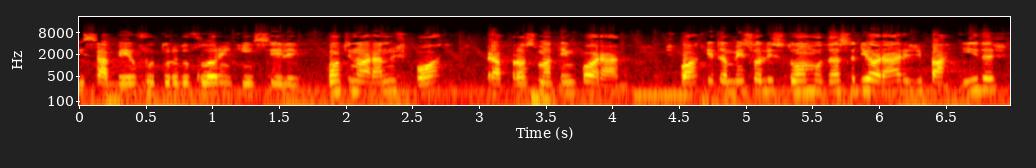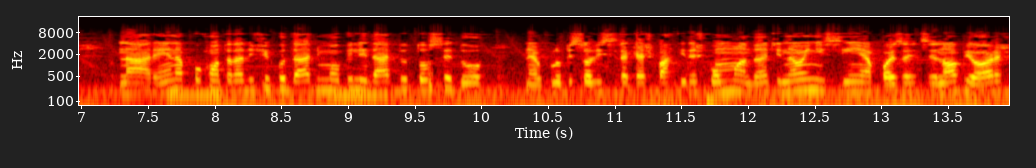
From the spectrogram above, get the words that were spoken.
e saber o futuro do Florentino, se ele continuará no esporte para a próxima temporada. O esporte também solicitou uma mudança de horário de partidas na arena por conta da dificuldade de mobilidade do torcedor. Né? O clube solicita que as partidas como mandante não iniciem após as 19 horas,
